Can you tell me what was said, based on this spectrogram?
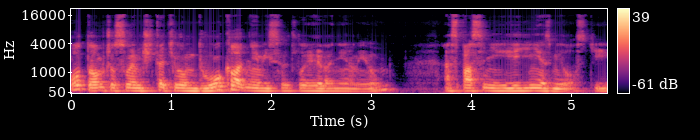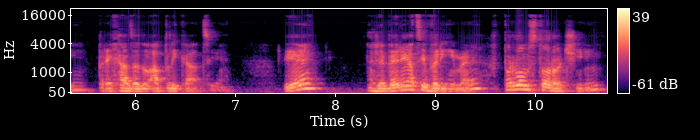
Po tom, čo svojim čitateľom dôkladne vysvetľuje Evangelium a spasenie jedine z milostí, prechádza do aplikácie. Vie, že veriaci v Ríme v prvom storočí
